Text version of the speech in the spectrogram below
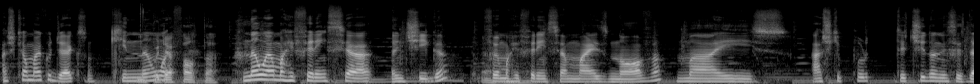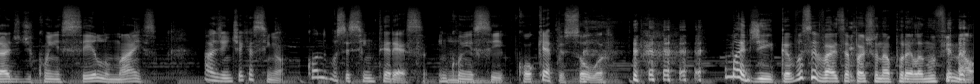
acho que é o Michael Jackson, que Não não, podia é, faltar. não é uma referência antiga, foi É. uma referência mais nova, mas acho que por ter tido a necessidade de conhecê-lo mais, a gente é que assim, ó, quando você se interessa em Uhum. conhecer qualquer pessoa, uma dica, você vai se apaixonar por ela no final.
